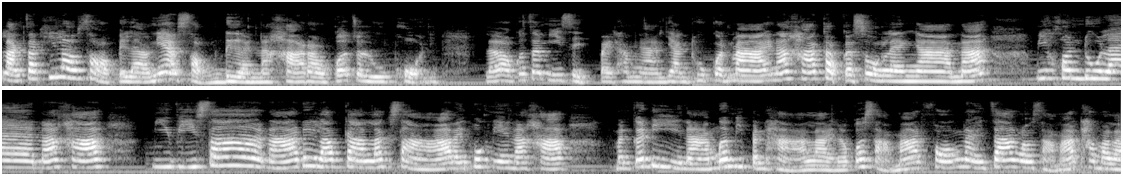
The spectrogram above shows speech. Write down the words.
หลังจากที่เราสอบไปแล้วเนี่ยสเดือนนะคะ เราก็จะรู้ผล แล้วเราก็จะมีสิทธิ์ไปทำงานอย่างถูกกฎหมายนะคะ กับกระทรวงแรงงานนะ มีคนดูแลนะคะ มีวีซ่านะได้รับการรักษาอะไรพวกนี้นะคะ มันก็ดีนะเมื่อมีปัญหาอะไรเราก็สามารถฟ้องนายจ้างเราสามารถทำอะไร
